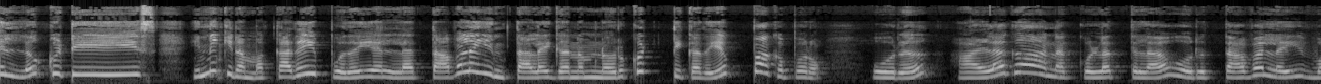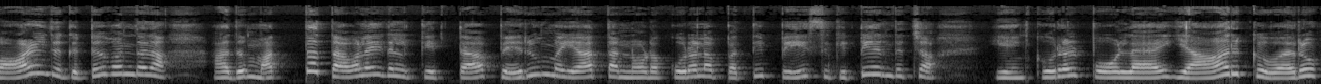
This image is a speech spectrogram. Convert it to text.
ஹலோ குட்டீஸ். இன்னைக்கு நம்ம கதை புதையல்ல தவளையின் தலைகணம்னு ஒரு குட்டி கதையை பார்க்க போகிறோம் ஒரு அழகான குளத்தில் ஒரு தவளை வாழ்ந்துக்கிட்டு வந்ததா? அது மற்ற தவளைகள் கிட்ட பெருமையாக தன்னோட குரலை பற்றி பேசிக்கிட்டே இருந்துச்சா? என் குரல் போல யாருக்கு வரும்?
